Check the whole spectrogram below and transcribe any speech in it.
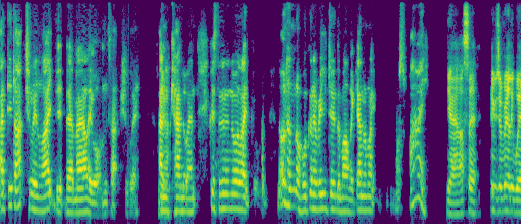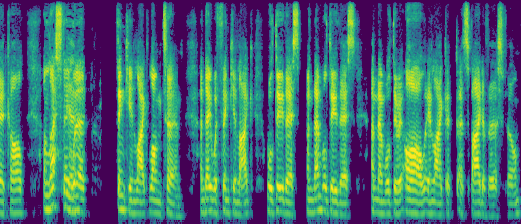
I did actually like the, them early ones actually, and Yeah. kind of went because then they were like, no, no, no, we're going to redo them all again. I'm like, what's why? Yeah, that's it. It was a really weird call. Unless they Yeah. were thinking like long term and they were thinking like, we'll do this and then we'll do this and then we'll do it all in like a, a Spider Verse film.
